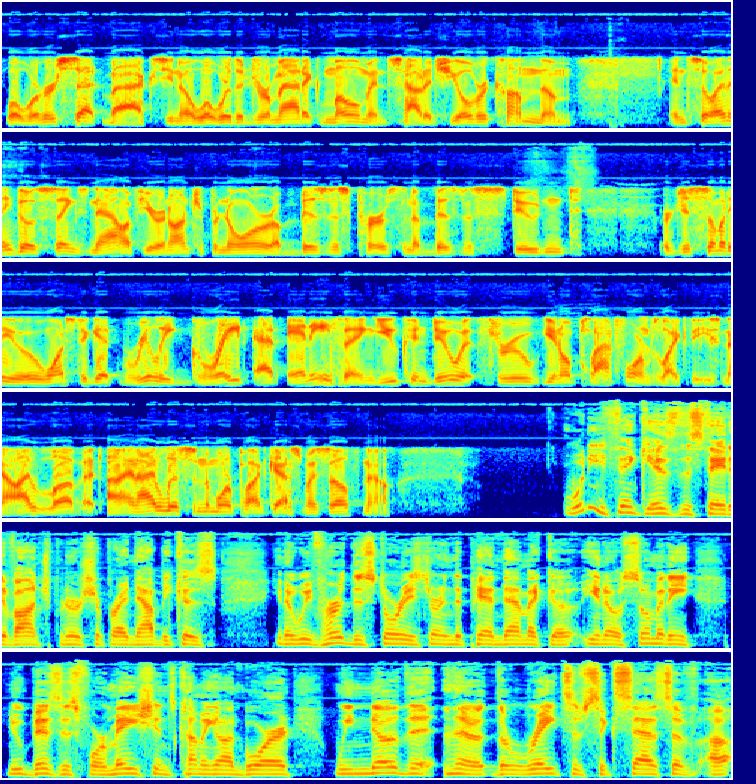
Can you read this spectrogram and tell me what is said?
What were her setbacks? You know, what were the dramatic moments? How did she overcome them? And so I think those things now, if you're an entrepreneur, a business person, a business student, or just somebody who wants to get really great at anything, you can do it through you know platforms like these now. I love it, and I listen to more podcasts myself now. What do you think is the state of entrepreneurship right now? Because you know we've heard the stories during the pandemic. Uh, you know, so many new business formations coming on board. We know that the, the rates of success of uh,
